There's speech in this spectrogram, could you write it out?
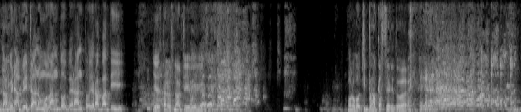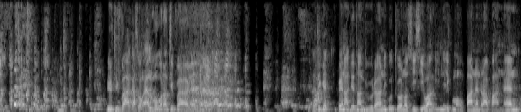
Tapi nak beda no mulang tuh beranto ya rapati ya terus no dewi ya. Ngono kok dibakas dari itu. Ya dibakas wong ilmu ora dibakas. Jadi kena di tanduran iku kudu ana sisi waline iku mau panen ra panen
